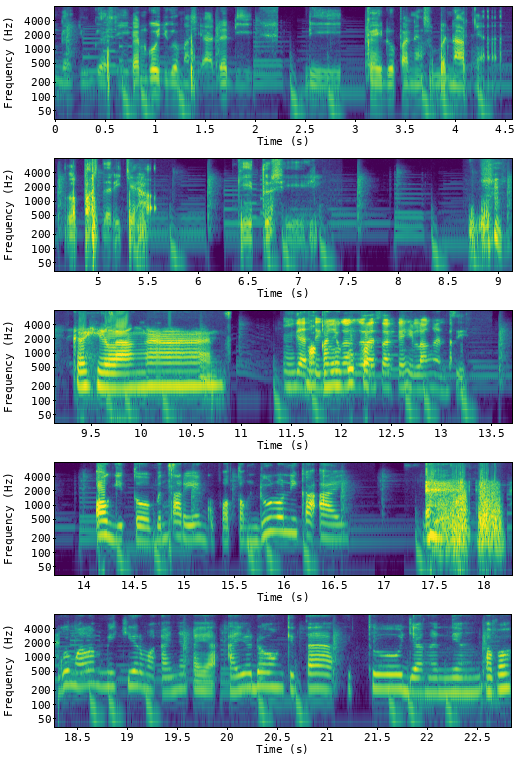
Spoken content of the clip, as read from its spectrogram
enggak juga sih. Kan gue juga masih ada di di kehidupan yang sebenarnya lepas dari CH gitu sih. Kehilangan. enggak sih Makanya gue ngerasa kehilangan sih. Oh gitu, bentar ya gue potong dulu nih Kak Ai. gue malah mikir makanya kayak ayo dong kita itu jangan yang apa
